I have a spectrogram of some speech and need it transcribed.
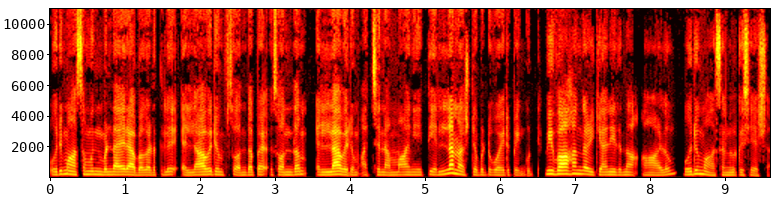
ഒരു മാസം മുൻപുണ്ടായ ഒരു അപകടത്തിൽ എല്ലാവരും സ്വന്തം സ്വന്തം എല്ലാവരും അച്ഛൻ അമ്മ അനിയത്തി എല്ലാം നഷ്ടപ്പെട്ടു പോയ ഒരു പെൺകുട്ടി. വിവാഹം കഴിക്കാനിരുന്ന ആളും ഒരു മാസങ്ങൾക്ക് ശേഷം.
